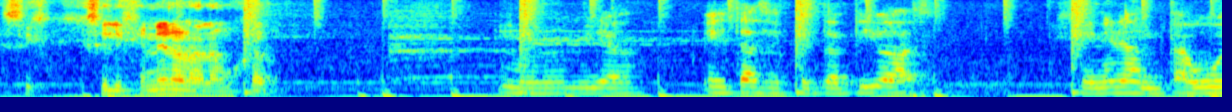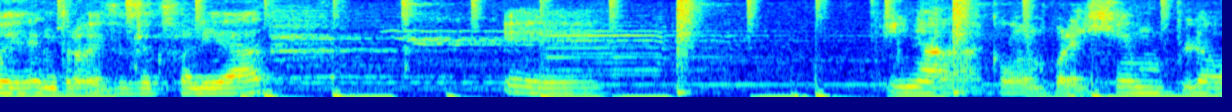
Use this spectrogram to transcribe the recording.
se, le generan a la mujer? Bueno, mira, estas expectativas generan tabúes dentro de su sexualidad. Eh, y nada, como por ejemplo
